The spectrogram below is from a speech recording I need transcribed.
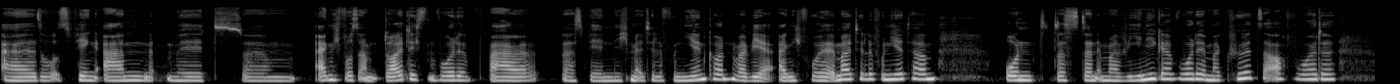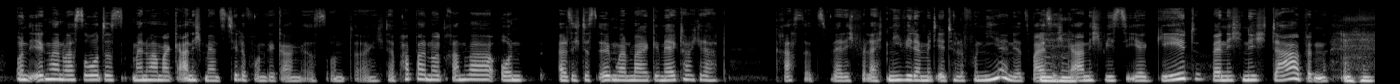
Also es fing an mit, ähm, eigentlich wo es am deutlichsten wurde, war dass wir nicht mehr telefonieren konnten, weil wir eigentlich früher immer telefoniert haben. Und das dann immer weniger wurde, immer kürzer auch wurde. Und irgendwann war es so, dass meine Mama gar nicht mehr ins Telefon gegangen ist und eigentlich der Papa nur dran war. Und als ich das irgendwann mal gemerkt habe, habe ich gedacht, krass, jetzt werde ich vielleicht nie wieder mit ihr telefonieren. Jetzt weiß mhm. ich gar nicht, wie es ihr geht, wenn ich nicht da bin. Mhm.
